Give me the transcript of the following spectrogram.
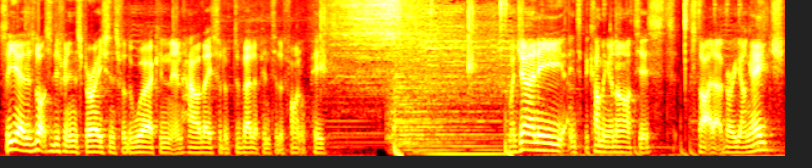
So yeah, there's lots of different inspirations for the work and, and how they sort of develop into the final piece. My journey into becoming an artist started at a very young age.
